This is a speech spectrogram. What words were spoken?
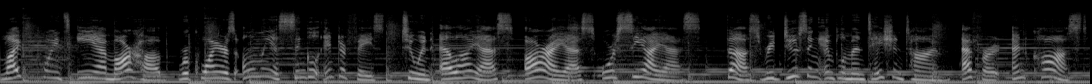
LifePoint's EMR hub requires only a single interface to an LIS, RIS, or CIS, thus reducing implementation time, effort, and cost,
